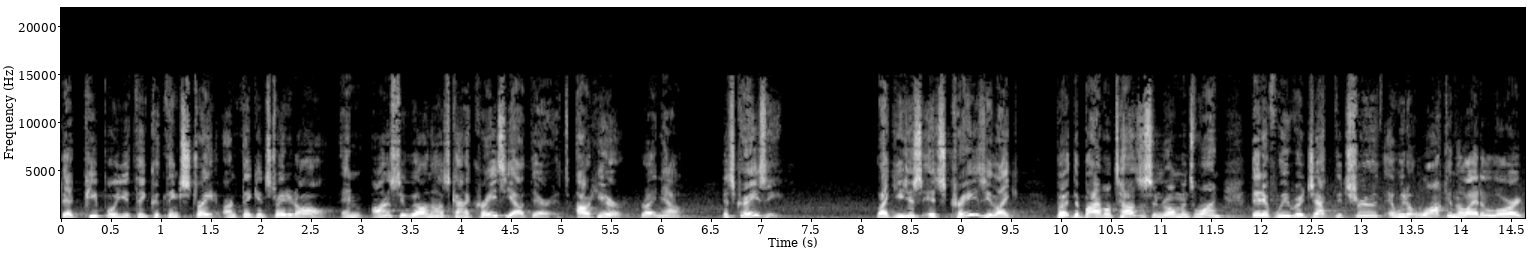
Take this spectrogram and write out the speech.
that people you think could think straight aren't thinking straight at all. And honestly, we all know it's kind of crazy out there. It's out here right now. It's crazy. Like you just, it's crazy. Like, but the Bible tells us in Romans 1 that if we reject the truth and we don't walk in the light of the Lord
